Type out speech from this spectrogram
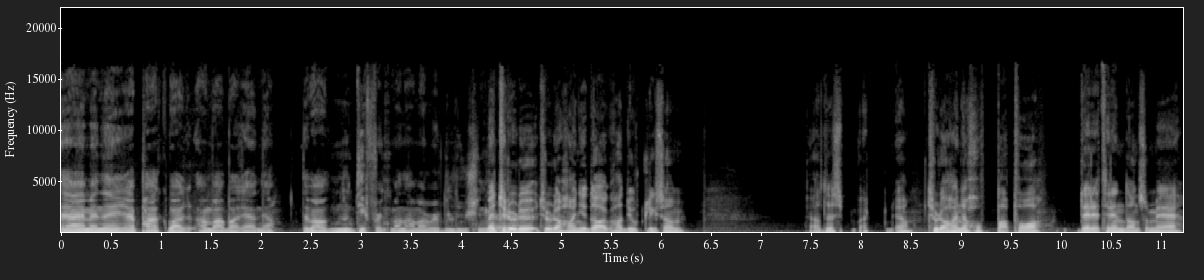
Jeg mener, Park var Han var bare en, ja. Det var noe different, man. Han var revolutionary. Men tror du, tror du han i dag hadde gjort liksom Ja, det, ja. Tror du han har hoppa på dere trendene som er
